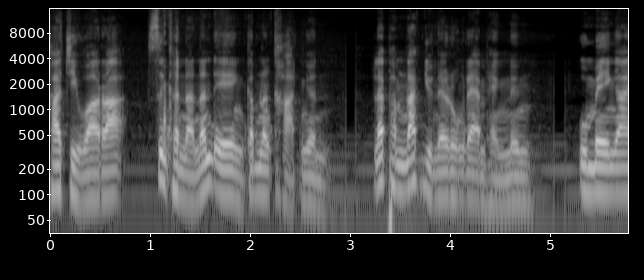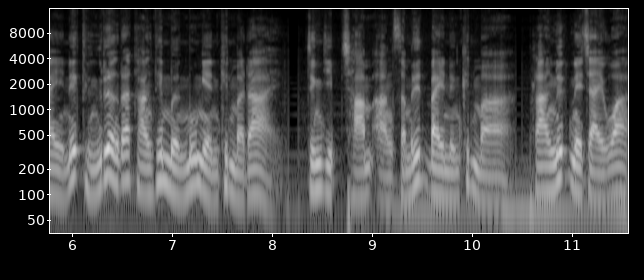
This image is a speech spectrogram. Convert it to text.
คาจิวาระ ซึ่งขณะนั้นเองกำลังขาดเงิน และพำนักอยู่ในโรงแรมแห่งหนึ่ง อุเมไงนึกถึงเรื่องระฆังที่เมืองมุงเงียนขึ้นมาได้ จึงหยิบชามอ่างสำริดใบหนึ่งขึ้นมา พลางนึกในใจว่า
